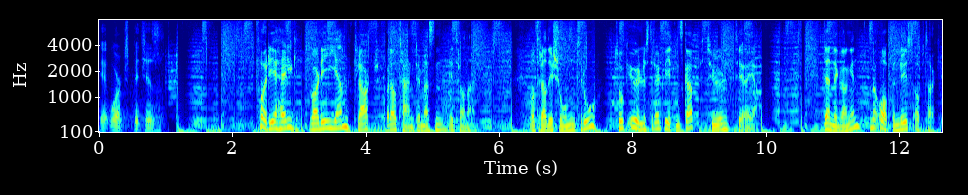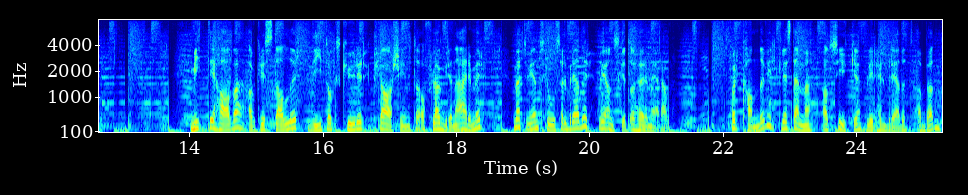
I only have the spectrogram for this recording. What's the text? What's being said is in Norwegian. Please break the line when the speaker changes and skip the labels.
it works, bitches.
Forrige helg var det igjen klart for Alternativmessen i Trondheim. Og tradisjonen tro tok uillustrert vitenskap turen til øya. Denne gangen med åpenlys opptaker. Midt i havet av krystaller, detox-kurer, klarsynte og flagrende ermer møtte vi en troshelbreder vi ønsket å høre mer av. For kan det virkelig stemme at syke blir helbredet av bønn?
